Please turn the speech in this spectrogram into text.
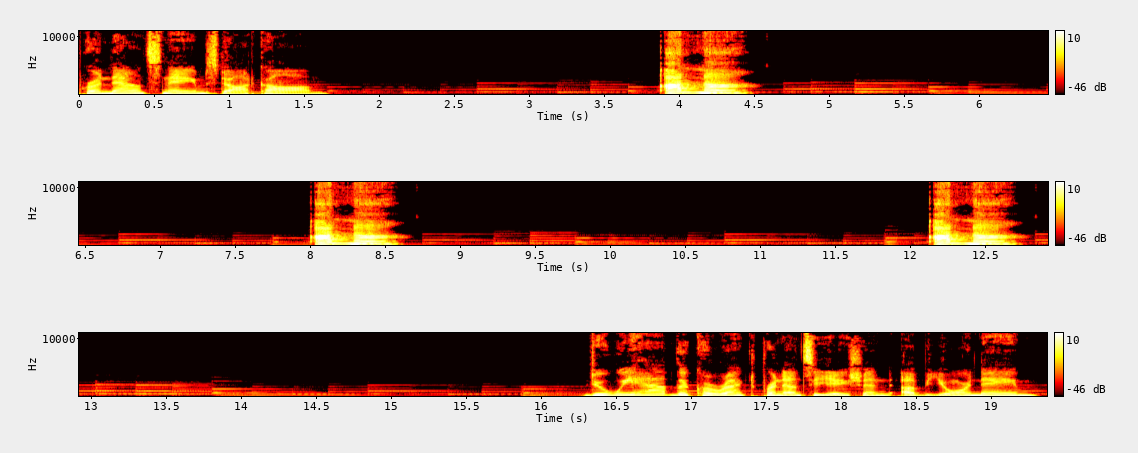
pronouncenames.com. Anna Anna Anna Do we have the correct pronunciation of your name?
